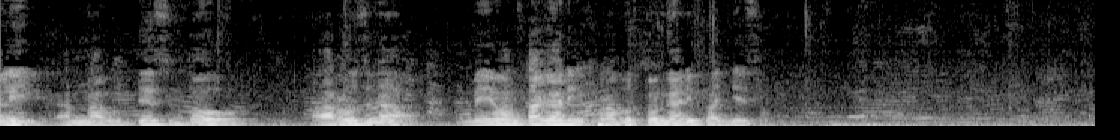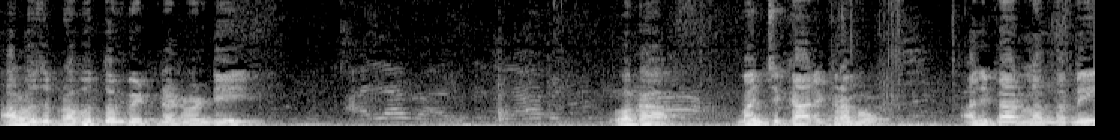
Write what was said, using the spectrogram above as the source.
చేయాలి అన్న ఉద్దేశంతో ఆ రోజున మేమంతా కానీ ప్రభుత్వం కానీ పనిచేసాం ఆ రోజు ప్రభుత్వం పెట్టినటువంటి ఒక మంచి కార్యక్రమం అధికారులందరినీ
